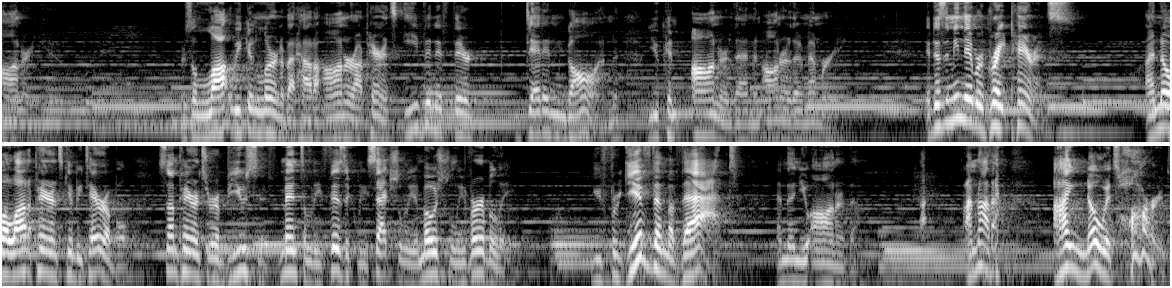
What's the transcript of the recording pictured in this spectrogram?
honor you. There's a lot we can learn about how to honor our parents. Even if they're dead and gone, you can honor them and honor their memory. It doesn't mean they were great parents. I know a lot of parents can be terrible. Some parents are abusive mentally, physically, sexually, emotionally, verbally. You forgive them of that, and then you honor them. I, am not, I know it's hard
